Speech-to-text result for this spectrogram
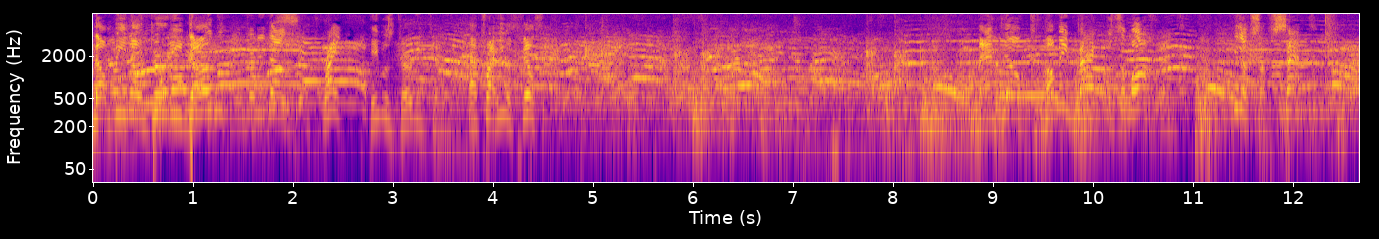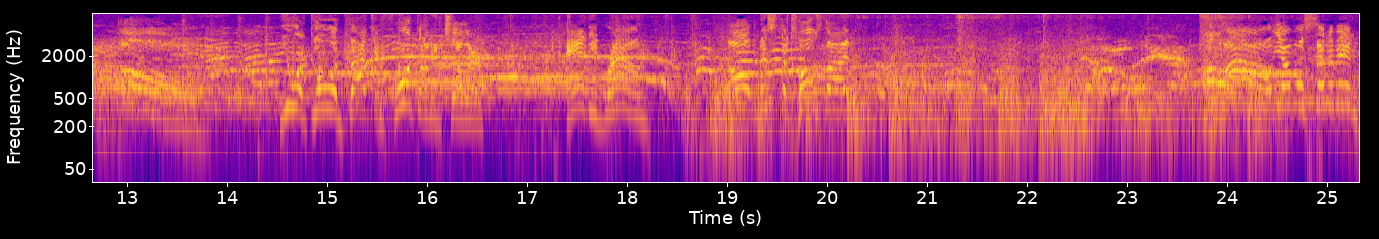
There'll be no Dirty Doug. Dirty Doug. Right, he was dirty today. That's right, he was filthy. Mandel coming back with some offense. He looks upset. Oh! You are going back and forth on each other. Andy Brown. Oh, missed the clothesline. Wow, he almost sent him in.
